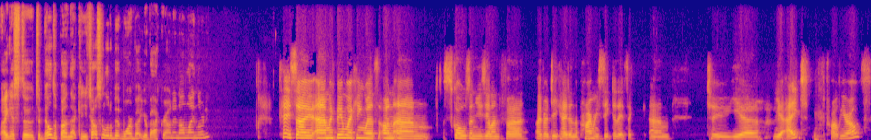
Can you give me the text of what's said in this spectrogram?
I guess to, to build upon that, can you tell us a little bit more about your background in online learning? Okay, so um, we've been working with on um, schools in New Zealand for over a decade in the primary sector. That's a, um, to year year eight, 12 year olds,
